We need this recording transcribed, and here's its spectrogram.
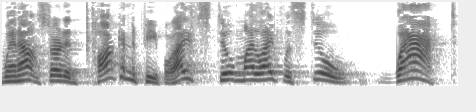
went out and started talking to people. I still, my life was still whacked.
